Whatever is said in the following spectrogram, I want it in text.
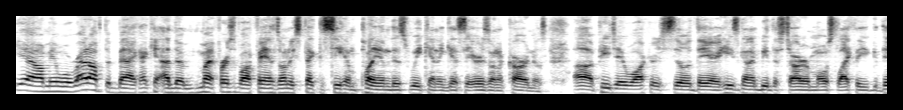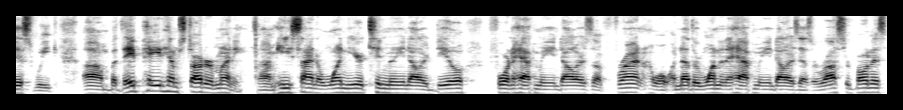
Yeah, I mean, well, right off the back, I can't. I, my, first of all, fans don't expect to see him playing this weekend against the Arizona Cardinals. Uh, PJ Walker is still there; he's going to be the starter most likely this week. Um, but they paid him starter money. Um, he signed a one-year, ten million dollar deal, four and a half million dollars up front, another one and a half million dollars as a roster bonus.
